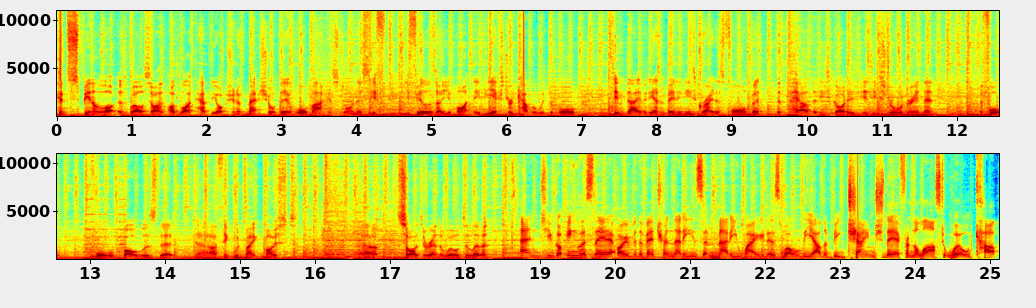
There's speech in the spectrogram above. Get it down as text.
can spin a lot as well. So I'd like to have the option of Matt Short there or Marcus Stoinis if you feel as though you might need the extra cover with the ball. Tim David, he hasn't been in his greatest form, but the power that he's got is, is extraordinary. And then the four four bowlers that uh, I think would make most uh, sides around the world's 11. And you've got Inglis there over the veteran, that is Matty Wade as well, the other big change there from the last World Cup.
